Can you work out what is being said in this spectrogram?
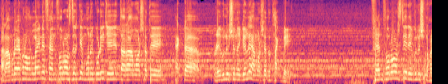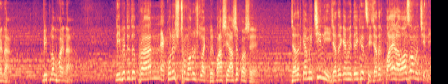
আর আমরা এখন অনলাইনে ফ্যান ফলোয়ার্সদেরকে মনে করি যে তারা আমার সাথে একটা রেভলিউশনে গেলে আমার সাথে থাকবে। ফ্যান ফলোয়ার্স দিয়ে রেভলিউশন হয় না, বিপ্লব হয় না। নিবেদিত প্রাণ, একনিষ্ঠ মানুষ লাগবে পাশে, আশেপাশে। যাদেরকে আমি চিনি, যাদেরকে আমি দেখেছি, যাদের পায়ের আওয়াজও আমি চিনি।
